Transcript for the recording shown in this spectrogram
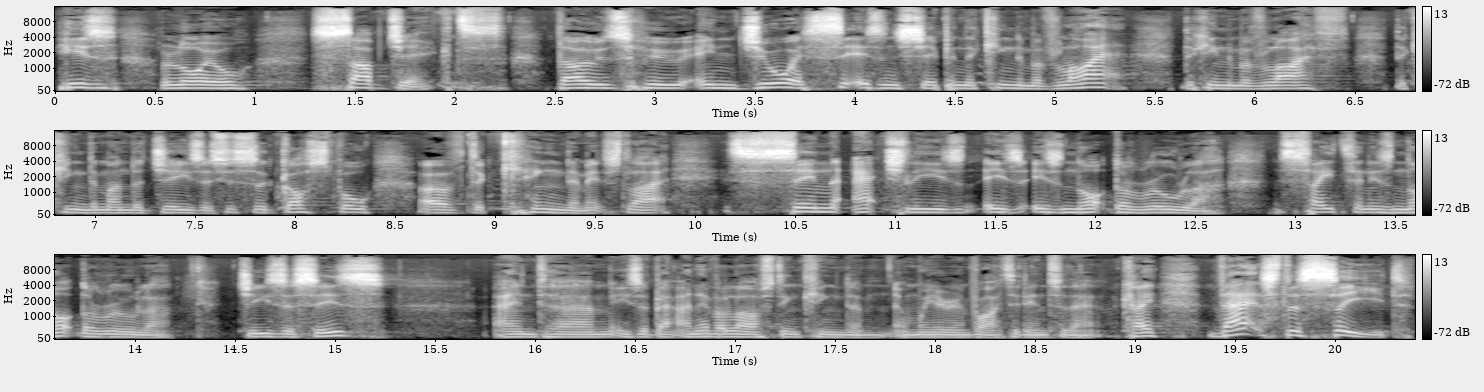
his loyal subjects, those who enjoy citizenship in the kingdom of light, the kingdom of life, the kingdom under Jesus. It's the gospel of the kingdom. It's like sin actually is, is, is not the ruler, Satan is not the ruler, Jesus is and um, about an everlasting kingdom, and we are invited into that. Okay? That's the seed.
